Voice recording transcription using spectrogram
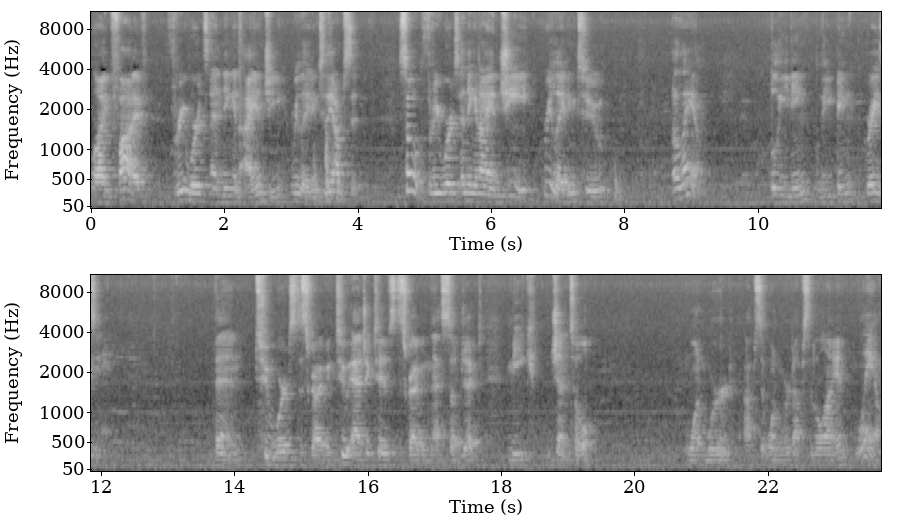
Line five, three words ending in ing relating to the opposite. So three words ending in ing relating to a lamb, bleeding, leaping, grazing. Then two words describing, two adjectives describing that subject meek, gentle, one word, opposite one word, opposite the lion, lamb.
